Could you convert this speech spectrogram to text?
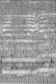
can leave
